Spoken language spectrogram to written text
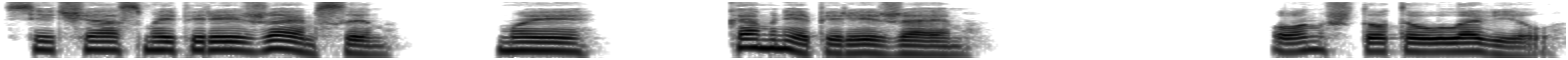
«Сейчас мы переезжаем, сын. Мы... ко мне переезжаем». Он что-то уловил,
